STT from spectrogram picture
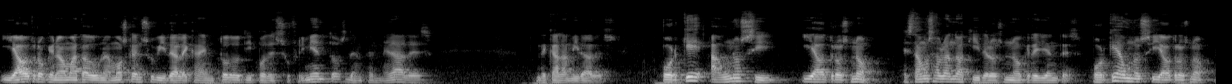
Y a otro que no ha matado una mosca en su vida le caen todo tipo de sufrimientos, de enfermedades, de calamidades. ¿Por qué a unos sí y a otros no? Estamos hablando aquí de los no creyentes. ¿Por qué a unos sí y a otros no?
